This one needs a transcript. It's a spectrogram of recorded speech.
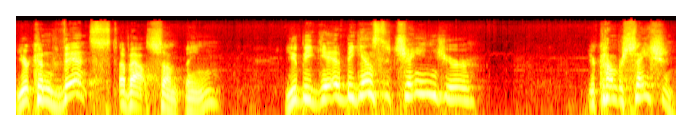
you're convinced about something, you begin, it begins to change your, your conversation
